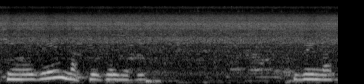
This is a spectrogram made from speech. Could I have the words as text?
ঝিঙে দিয়ে মাছের ঝোল হবে রুই মাছ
